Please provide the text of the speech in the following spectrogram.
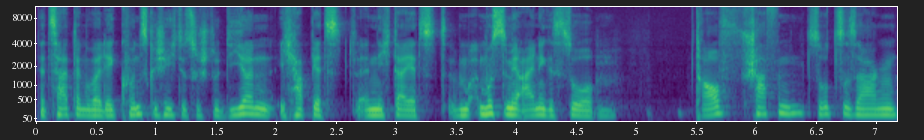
eine Zeit lang überlegt, Kunstgeschichte zu studieren. Ich habe jetzt nicht da jetzt musste mir einiges so drauf schaffen sozusagen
